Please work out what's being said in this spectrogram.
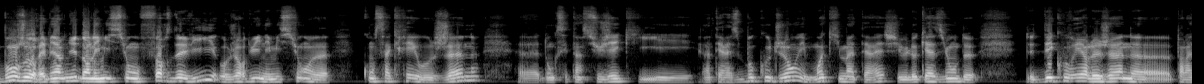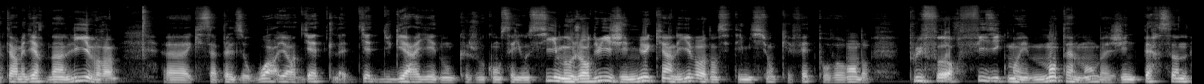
Bonjour et bienvenue dans l'émission Force de vie. Aujourd'hui, une émission euh, consacrée aux jeunes. Euh, donc, c'est un sujet qui intéresse beaucoup de gens et moi qui m'intéresse. J'ai eu l'occasion de, découvrir le jeune euh, par l'intermédiaire d'un livre qui s'appelle The Warrior Diet, la diète du guerrier. Donc, je vous conseille aussi. Mais aujourd'hui, j'ai mieux qu'un livre dans cette émission qui est faite pour vous rendre plus fort physiquement et mentalement. Bah, j'ai une personne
